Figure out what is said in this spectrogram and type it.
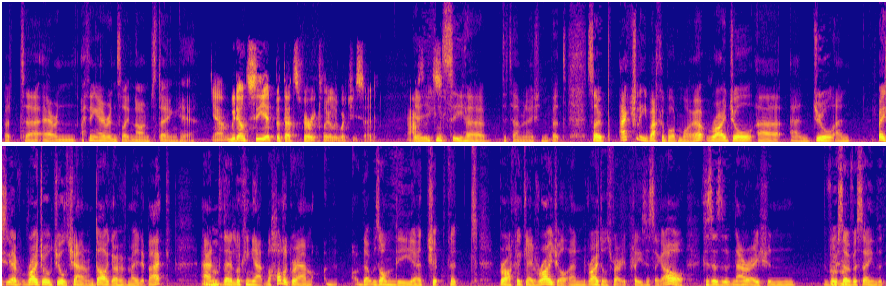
But uh, Aeryn, I think Aeryn's like, "No, I'm staying here." Yeah, we don't see it, but that's very clearly what she said. yeah, you can scene. see her determination. But so actually, back aboard Moya, Rygel uh, and Jool and basically Rygel, Jool, Chiana, and Dargo have made it back, and they're looking at the hologram that was on the uh, chip that Braca gave Rygel, and Rygel's very pleased. It's like, oh, because there's the narration. The voiceover saying that,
